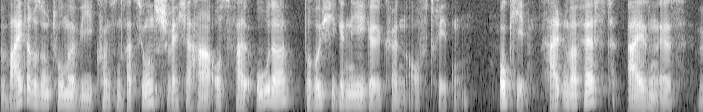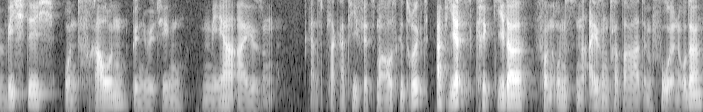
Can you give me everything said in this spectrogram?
weitere Symptome wie Konzentrationsschwäche, Haarausfall oder brüchige Nägel können auftreten. Okay, halten wir fest, Eisen ist wichtig und Frauen benötigen mehr Eisen. Ganz plakativ jetzt mal ausgedrückt. Ab jetzt kriegt jeder von uns ein Eisenpräparat empfohlen, oder?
